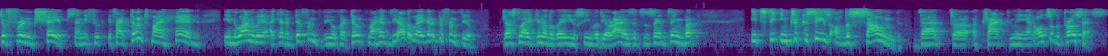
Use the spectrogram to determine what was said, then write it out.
different shapes. And if you if I tilt my head in one way, I get a different view. If I tilt my head the other way, I get a different view. Just like you know the way you see with your eyes, it's the same thing. But it's the intricacies of the sound that uh, attract me and also the process.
